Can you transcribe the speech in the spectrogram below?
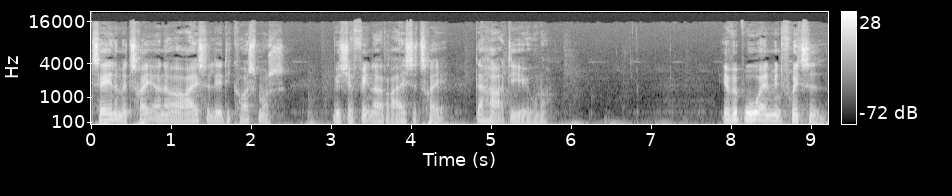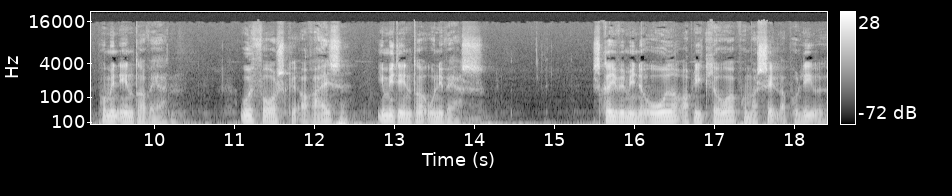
Tale med træerne og rejse lidt i kosmos, hvis jeg finder et rejsetræ, der har de evner. Jeg vil bruge al min fritid på min indre verden. Udforske og rejse i mit indre univers. Skrive mine oder og blive klogere på mig selv og på livet.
